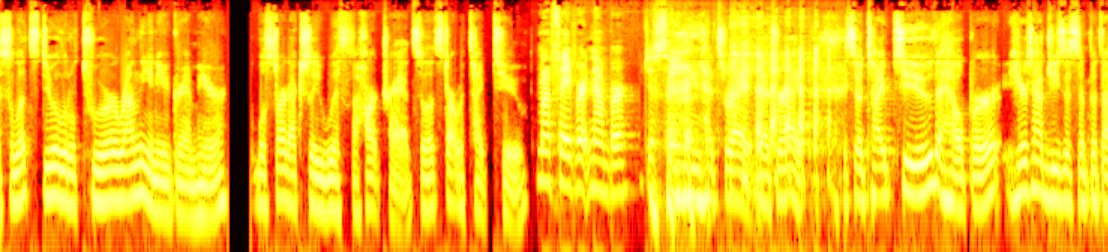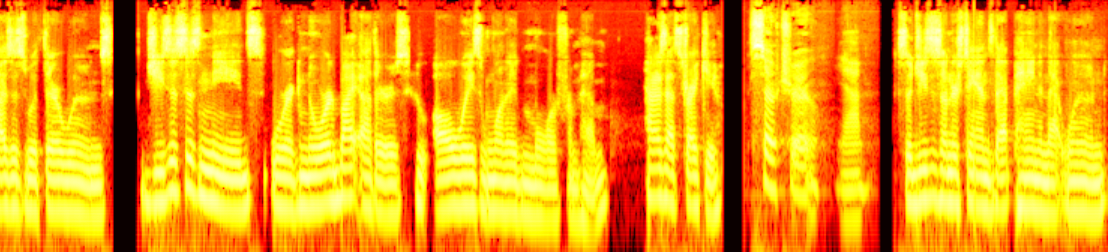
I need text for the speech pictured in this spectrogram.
So, let's do a little tour around the Enneagram here. We'll start actually with the heart triad. So let's start with type two. My favorite number, just so That's right. That's right. so type two, the helper. Here's how Jesus empathizes with their wounds. Jesus' needs were ignored by others who always wanted more from him. How does that strike you? So true. Yeah. So Jesus understands that pain and that wound.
